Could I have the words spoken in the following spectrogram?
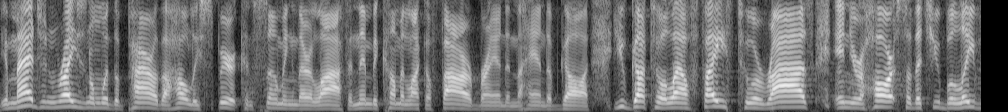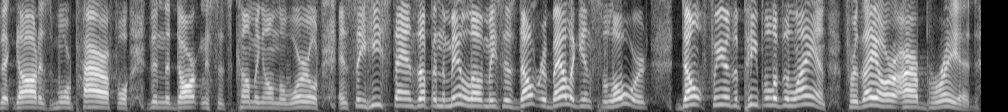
Imagine raising them with the power of the Holy Spirit consuming their life and then becoming like a firebrand in the hand of God. You've got to allow faith to arise in your heart so that you believe that God is more powerful than the darkness that's coming on the world. And see, he stands up in the middle of them. He says, "Don't rebel against the Lord. Don't fear the people of the land, for they are our bread.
